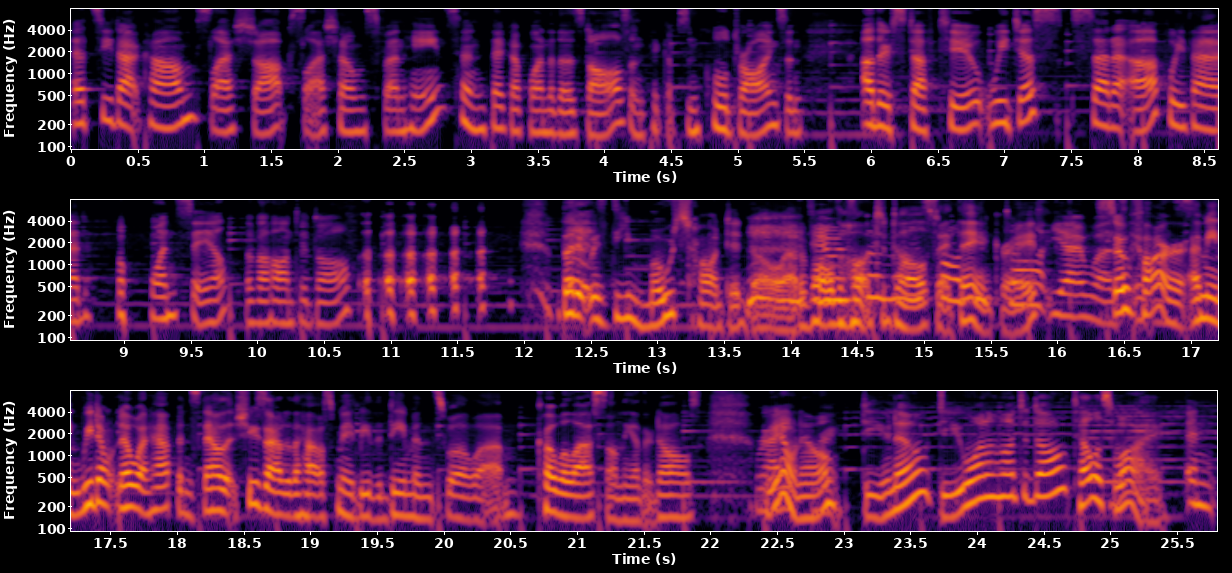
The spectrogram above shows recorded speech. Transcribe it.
etsy.com slash shop slash homespun haints and pick up one of those dolls and pick up some cool drawings and other stuff too. We just set it up. We've had one sale of a haunted doll. but it was the most haunted doll out of It all the haunted dolls, most I think, doll. right? Yeah, it was. So It far, was. I mean, we don't know what happens now that she's out of the house. Maybe the demons will um, coalesce on the other dolls. we don't know. right. Do you know? Do you want a haunted doll? Tell us why. And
